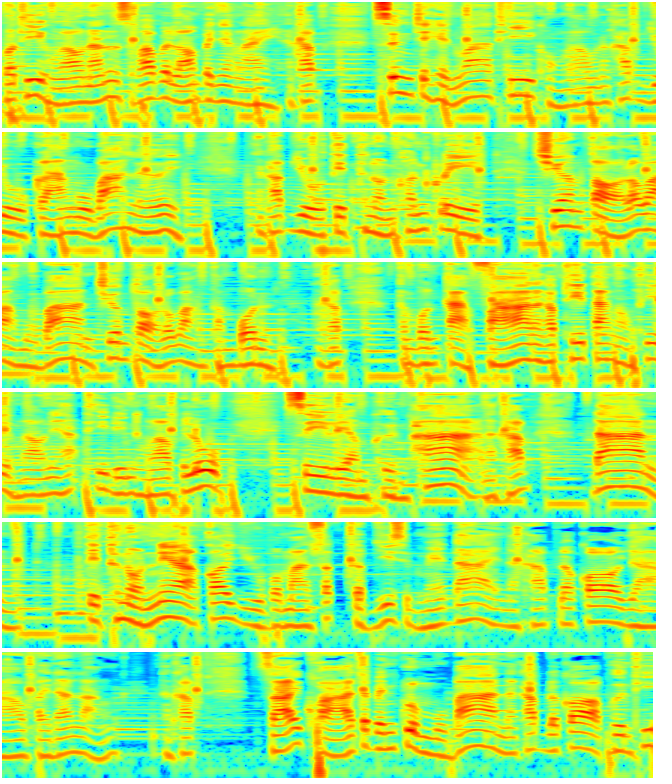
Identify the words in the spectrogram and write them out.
ว่าที่ของเรานั้นสภาพแวดล้อมเป็นอย่างไรนะครับ ซึ่งจะเห็นว่าที่ของเรานะครับอยู่กลางหมู่บ้านเลย นะครับอยู่ติดถนนคอนกรีต เชื่อมต่อระหว่างหมู่บ้าน เชื่อมต่อระหว่างตำบลนะครับตำบลตากฟ้านะครับที่ตั้งของที่ของเราเนี่ยฮะที่ดินของเราเป็นรูปสี่เหลี่ยมผืนผ้านะครับ ด้านติดถนนเนี่ยก็อยู่ประมาณสักเกือบ20 เมตรได้นะครับ แล้วก็ยาวไปด้านหลังนะครับ ซ้ายขวาจะเป็นกลุ่มหมู่บ้านนะครับ แล้วก็พื้นที่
